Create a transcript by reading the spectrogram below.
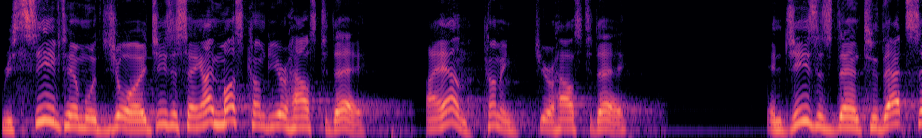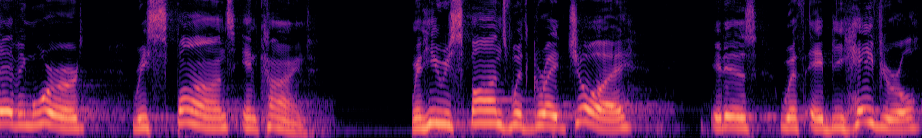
received him with joy. Jesus saying, I must come to your house today. I am coming to your house today. And Jesus then, to that saving word, responds in kind. When he responds with great joy, it is with a behavioral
